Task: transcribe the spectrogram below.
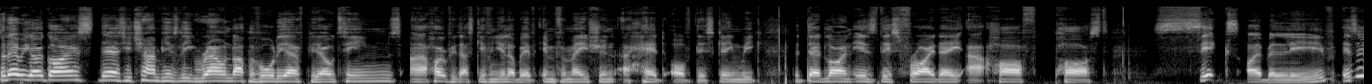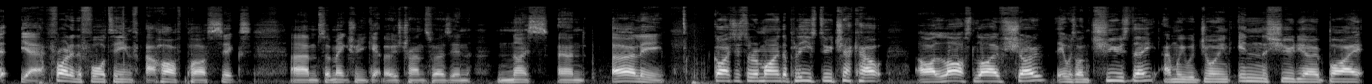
So there we go, guys. There's your Champions League roundup of all the FPL teams. Uh, hopefully, that's given you a little bit of information ahead of this game week. The deadline is this Friday at half past six, I believe. Is it? Yeah, Friday the 14th at half past six. Um, so make sure you get those transfers in nice and early. Guys, just a reminder please do check out our last live show. It was on Tuesday, and we were joined in the studio by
